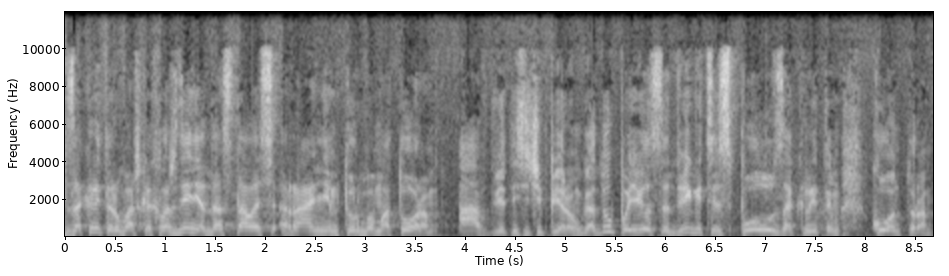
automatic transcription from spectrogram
Закрытая рубашка охлаждения досталась ранним турбомоторам а в 2001 году появился двигатель с полузакрытым контуром.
